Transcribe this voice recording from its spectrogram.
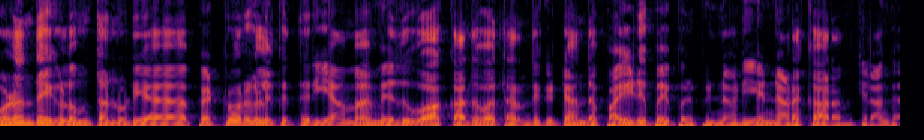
குழந்தைகளும் தன்னுடைய பெற்றோர்களுக்கு தெரியாமல் மெதுவாக கதவை திறந்துக்கிட்டு அந்த பைடு பைப்பர் பின்னாடியே நடக்க ஆரம்பிக்கிறாங்க.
